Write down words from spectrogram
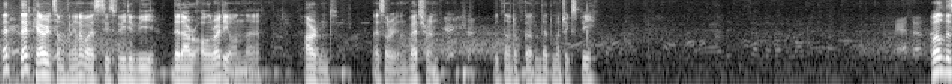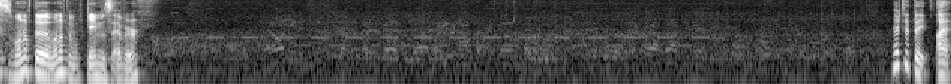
That, that carried something, otherwise these VDV that are already on uh, hardened, uh, sorry, on veteran would not have gotten that much XP. Well, this is one of the one of the games ever. Where did they? I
